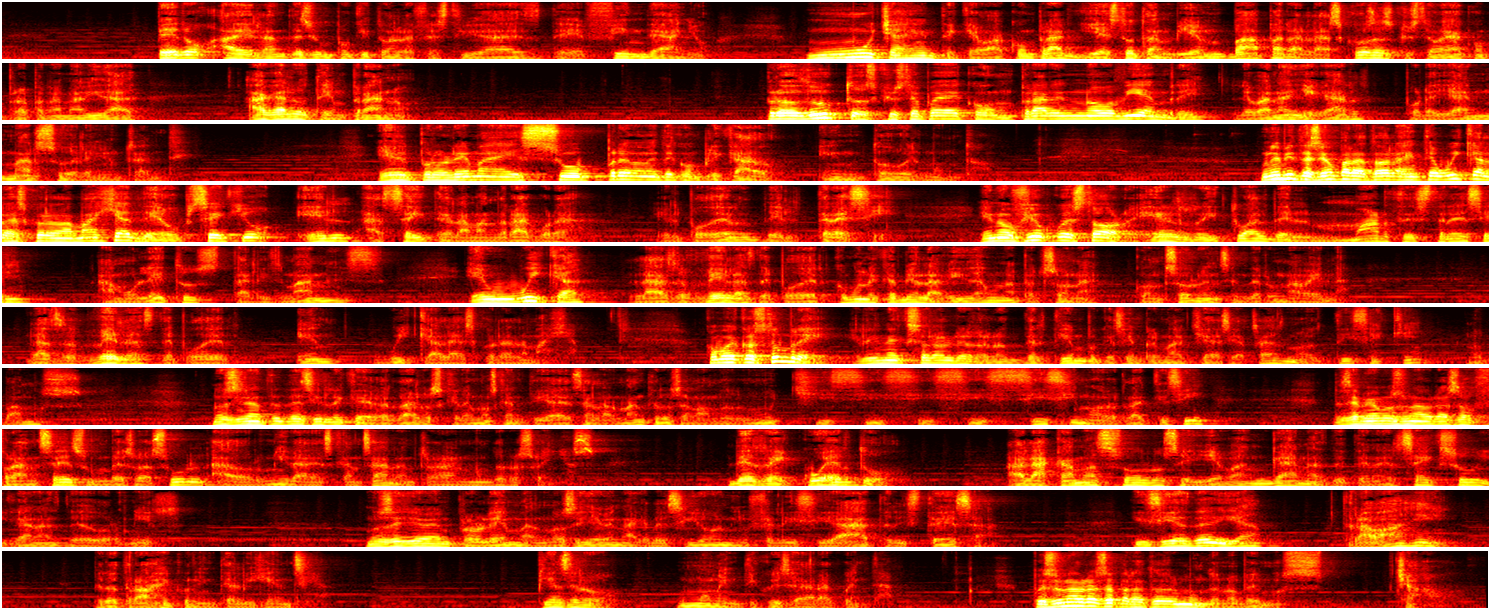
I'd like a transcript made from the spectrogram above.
pero adelántese un poquito a las festividades de fin de año mucha gente que va a comprar, y esto también va para las cosas que usted vaya a comprar para Navidad, hágalo temprano. Productos que usted puede comprar en noviembre le van a llegar por allá en marzo del año entrante. El problema es supremamente complicado en todo el mundo. Una invitación para toda la gente Wicca, la Escuela de la Magia de obsequio, el aceite de la mandrágora el poder del 13. En Ofiuco Store, el ritual del martes 13, amuletos, talismanes. En Wicca, las velas de poder. ¿Cómo le cambia la vida a una persona con solo encender una vela? Las velas de poder en Wicca, la escuela de la magia. Como de costumbre, el inexorable reloj del tiempo que siempre marcha hacia atrás nos dice que nos vamos no sin antes decirle que de verdad los queremos cantidades alarmantes, los amamos muchísimo, de verdad que sí. Les enviamos un abrazo francés, un beso azul, a dormir, a descansar, a entrar al mundo de los sueños. Les recuerdo, a la cama solo se llevan ganas de tener sexo y ganas de dormir. No se lleven problemas, no se lleven agresión, infelicidad, tristeza. Y si es de día, trabaje pero trabaje con inteligencia. Piénselo un momentico y se dará cuenta. Pues un abrazo para todo el mundo, nos vemos. Chao.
